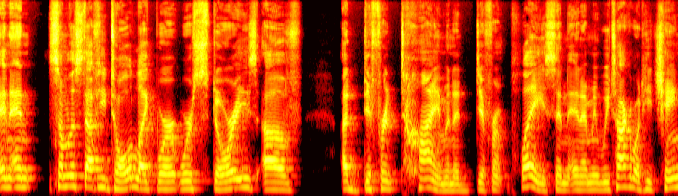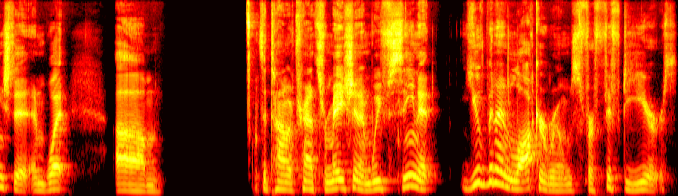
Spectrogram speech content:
and and some of the stuff he told like were were stories of a different time and a different place. And and I mean, we talk about he changed it and what um it's a time of transformation, and we've seen it. You've been in locker rooms for 50 years.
